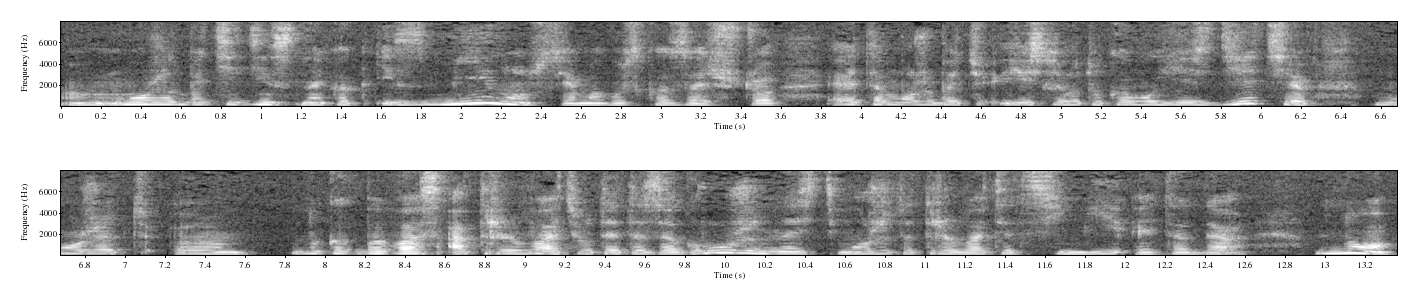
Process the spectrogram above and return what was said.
Может быть, единственное, как из минус, я могу сказать, что это может быть, если вот у кого есть дети, может, э, ну, как бы вас отрывать, вот эта загруженность может отрывать от семьи, это да. Но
